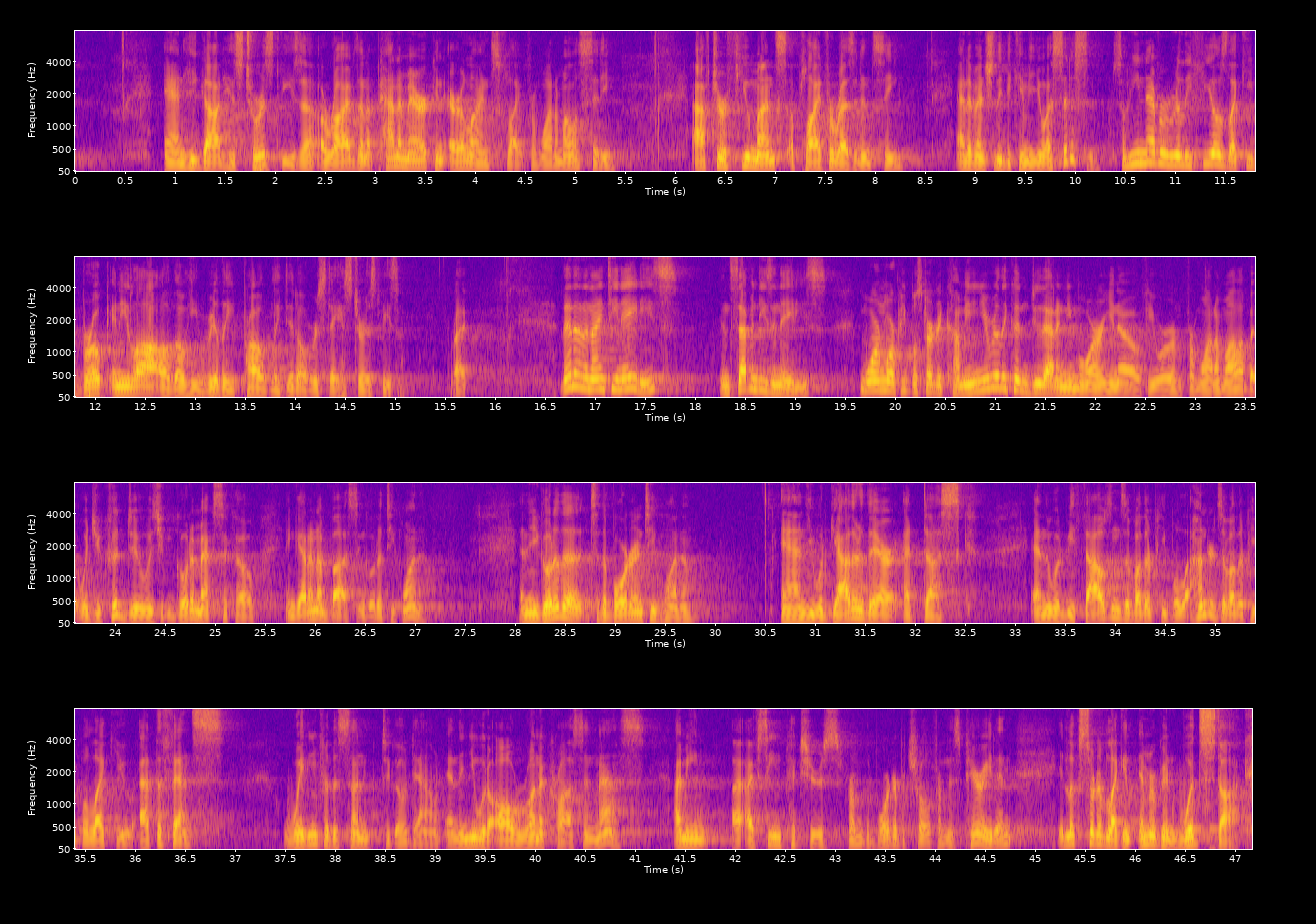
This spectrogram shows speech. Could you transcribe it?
And he got his tourist visa, arrived on a Pan American Airlines flight from Guatemala City. After a few months, applied for residency and eventually became a US citizen. So he never really feels like he broke any law, although he really probably did overstay his tourist visa, right? Then in the 1980s, in 70s and 80s, more and more people started coming, and you really couldn't do that anymore, you know, if you were from Guatemala. But what you could do is you could go to Mexico and get on a bus and go to Tijuana. And then you go to the, to the border in Tijuana, and you would gather there at dusk, and there would be thousands of other people, hundreds of other people like you at the fence, waiting for the sun to go down, and then you would all run across in mass. I mean, I've seen pictures from the Border Patrol from this period, and it looks sort of like an immigrant Woodstock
